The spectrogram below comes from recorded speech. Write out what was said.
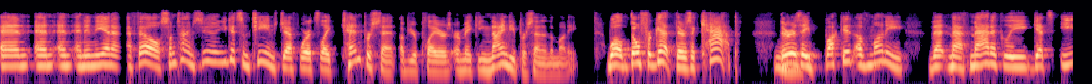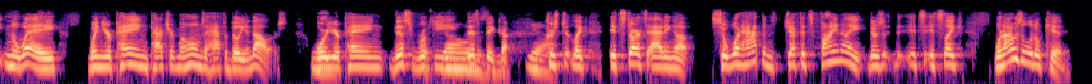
And and and and in the NFL, sometimes you know, you get some teams, Jeff, where it's like 10% of your players are making 90% of the money. Well, don't forget there's a cap. Mm-hmm. There is a bucket of money that mathematically gets eaten away when you're paying Patrick Mahomes a half a billion dollars or mm. you're paying this rookie this big cut. Yeah. Christian like it starts adding up. So what happens, Jeff? It's finite. There's it's it's like when I was a little kid,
